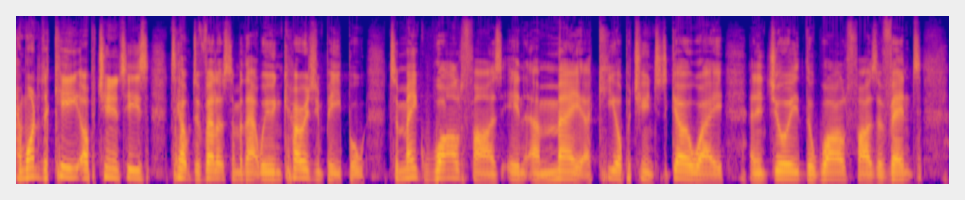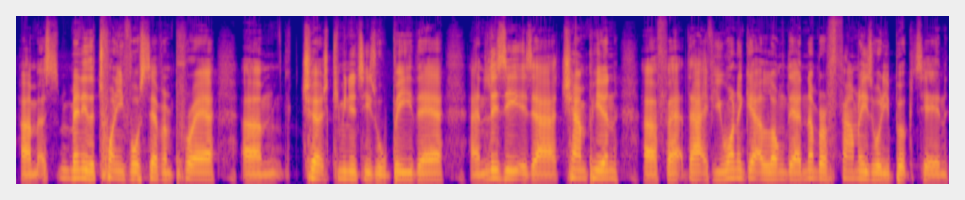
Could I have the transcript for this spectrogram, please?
And one of the key opportunities to help develop some of that, we're encouraging people to make wildfires in May a key opportunity to go away and enjoy the wildfires event. Um, many of the 24 7 prayer um, church communities will be there, and Lizzie is our champion uh, for that. If you want to get along there, a number of families already booked in,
